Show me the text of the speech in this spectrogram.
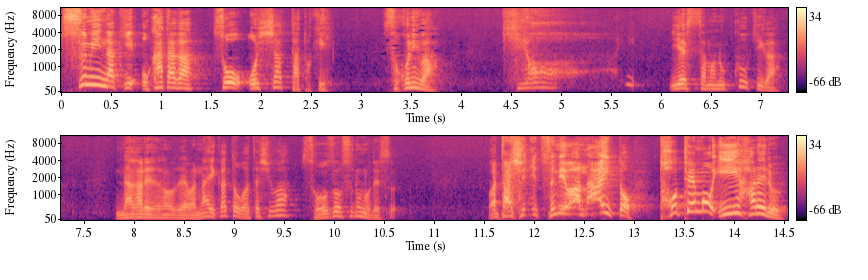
罪なきお方がそうおっしゃった時そこには清イエス様の空気が流れたのではないかと私は想像するのです。私に罪はないととても言い張れる。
